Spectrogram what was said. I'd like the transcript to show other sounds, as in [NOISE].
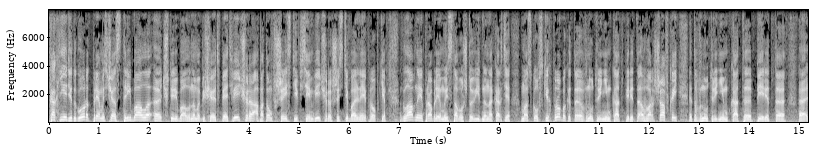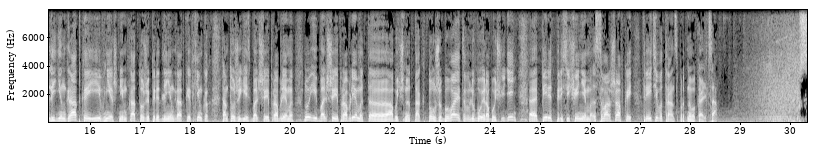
Как едет город, прямо сейчас 3 балла, 4 э, балла нам обещают в 5 вечера, а потом в 6 и в 7 вечера 6-бальные пробки. Главные проблемы из того, что видно на карте московских пробок, это внутренний МКАД перед Варшавкой, это внутренний МКАД э, перед э, Ленинградкой и внешний МКАД тоже перед Ленинградкой в Химках. Там тоже есть большие проблемы. Ну и большие проблемы, это обычно так тоже бывает в любой рабочий день, э, перед пересечением с Варшавкой третьего транспортного кольца.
